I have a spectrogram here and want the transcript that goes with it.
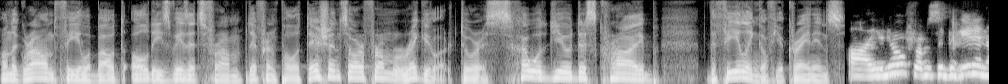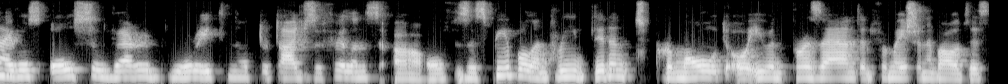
on the ground feel about all these visits from different politicians or from regular tourists. How would you describe the feeling of Ukrainians? Uh, you know, from the beginning, I was also very worried not to touch the feelings uh, of these people, and we didn't promote or even present information about this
